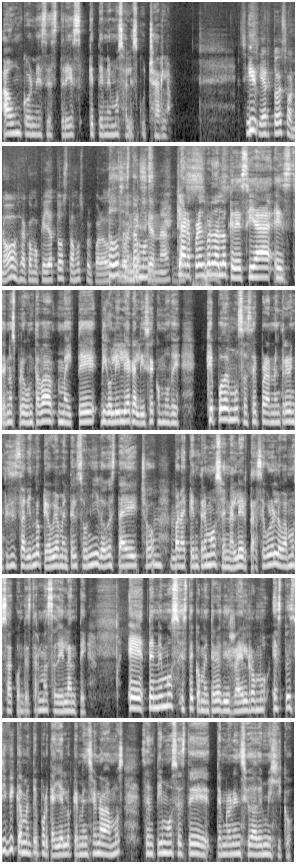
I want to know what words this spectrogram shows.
aún con ese estrés que tenemos al escucharla. Sí, es cierto eso, ¿no? O sea, como que ya todos estamos preparados. Todos estamos. Claro, pero es verdad lo que decía, este, nos preguntaba Maite, digo Lilia Galicia, como de qué podemos hacer para no entrar en crisis, sabiendo que obviamente el sonido está hecho para que entremos en alerta. Seguro lo vamos a contestar más adelante. Eh, tenemos este comentario de Israel Romo, específicamente porque ayer lo que mencionábamos, sentimos este temblor en Ciudad de México.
